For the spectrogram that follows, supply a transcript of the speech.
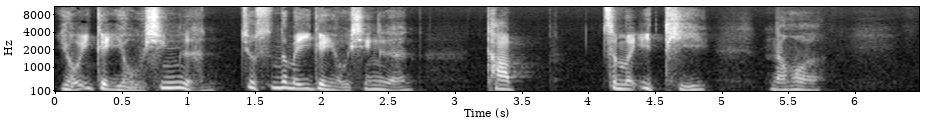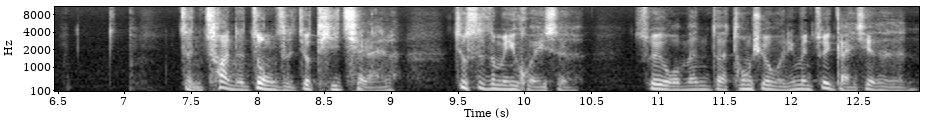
有一个有心人，就是那么一个有心人，他这么一提，然后整串的粽子就提起来了，就是这么一回事。所以我们的同学会里面最感谢的人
